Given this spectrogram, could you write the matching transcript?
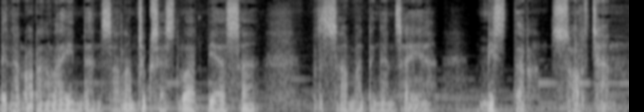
dengan orang lain dan salam sukses luar biasa bersama dengan saya Mr. Sorjan.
